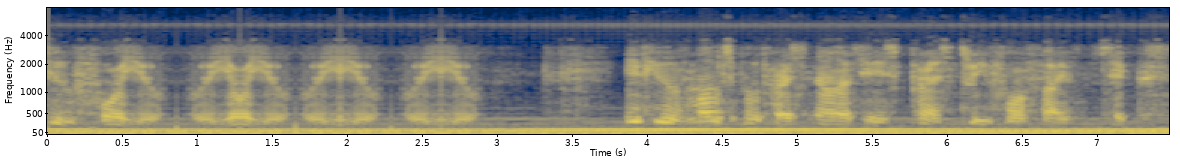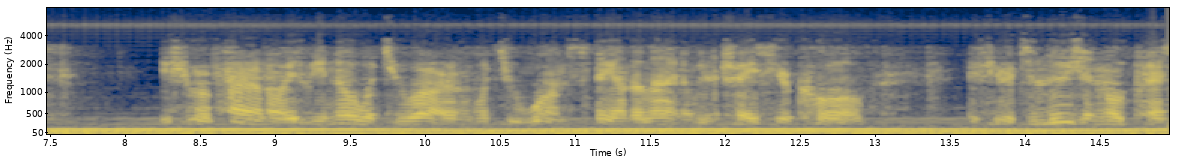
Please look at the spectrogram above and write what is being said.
2 for you. Who are you? Are you? Are you? If you have multiple personalities, press 3, 4, 5, 6. If you are paranoid, we know what you are and what you want. Stay on the line and we'll trace your call. If you're delusional, press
